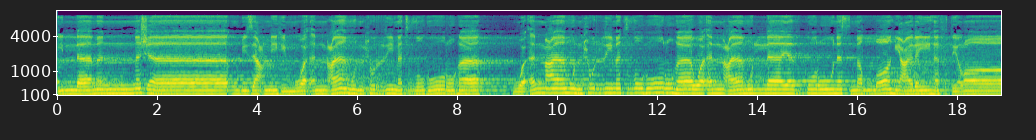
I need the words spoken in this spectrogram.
إلا من نشاء بزعمهم وأنعام حرمت ظهورها وأنعام حرمت ظهورها وأنعام لا يذكرون اسم الله عليها افتراء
